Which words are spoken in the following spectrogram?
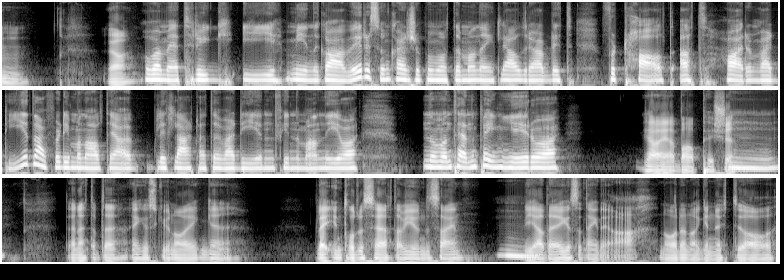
Mm. Ja. og være mer trygg i mine gaver, som kanskje på en måte man egentlig aldri har blitt fortalt at har en verdi, da, fordi man alltid har blitt lært at verdien finner man i og når man tjener penger og ja, jeg bare pusher. mm, Det er nettopp det. Jeg husker jo når jeg eh, ble introdusert av Human Design mm. via deg, og så tenkte jeg ah, nå er det noe nytt du har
